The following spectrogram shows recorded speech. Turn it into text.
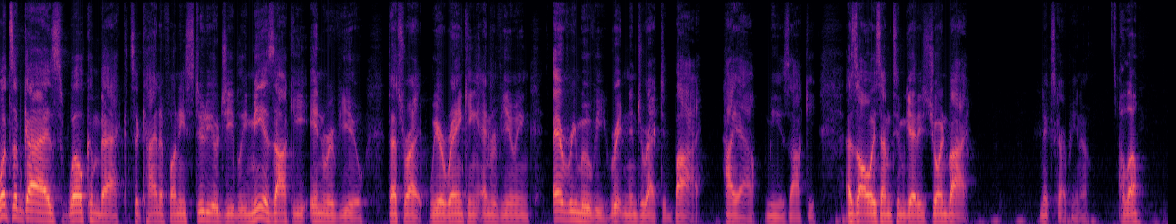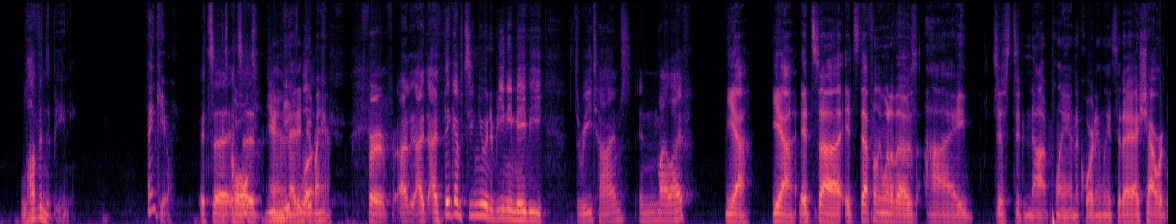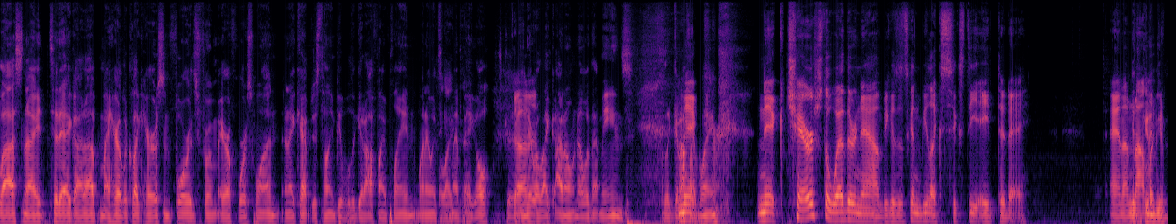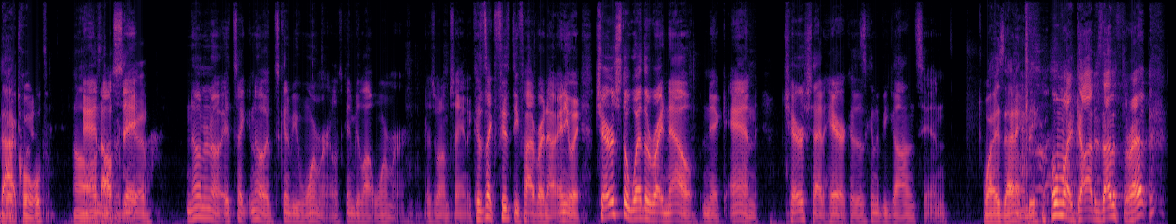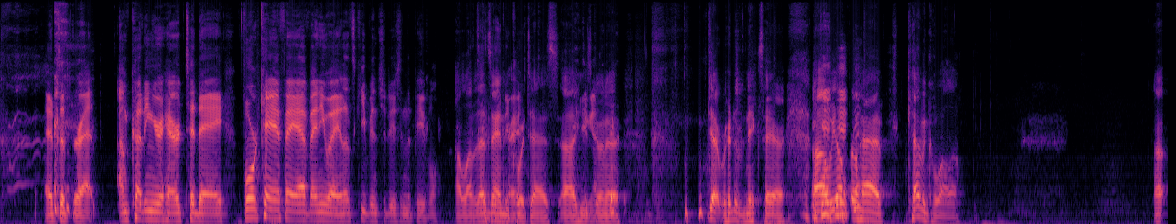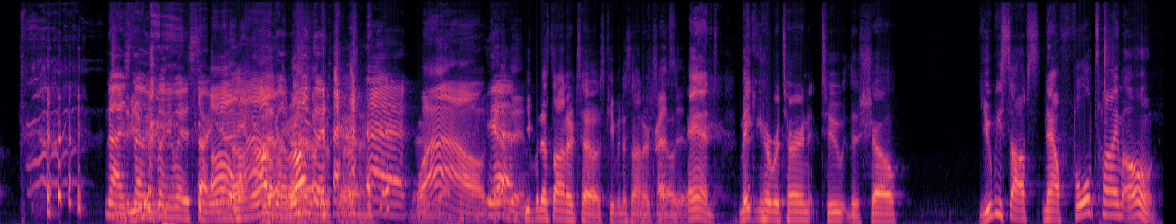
What's up, guys? Welcome back to Kind of Funny Studio Ghibli Miyazaki in review. That's right, we are ranking and reviewing every movie written and directed by Hayao Miyazaki. As always, I'm Tim Gettys, joined by Nick Scarpino. Hello. Loving the beanie. Thank you. It's a It's it's, a unique I did do look. my hair. For, for I, I- I think I've seen you in a beanie maybe three times in my life. Yeah. Yeah. It's uh it's definitely one of those I just did not plan accordingly today. I showered last night. Today I got up, my hair looked like Harrison Ford's from Air Force One, and I kept just telling people to get off my plane when I went to I get my that. bagel. It's good. Got And they it. were like, I don't know what that means. Like, get Nick. off my plane. Nick, cherish the weather now because it's going to be like 68 today, and I'm It's not gonna be looking that forward to it. cold. Oh, And I'll gonna be say- good. No, no, no. It's like no, it's going to be warmer. It's going to be a lot warmer. Is what I'm saying. Because it's like 55 right now. Anyway, cherish the weather right now, Nick, and cherish that hair because it's going to be gone soon. Why is that, Andy? Oh my God, is that a threat? It's a threat. I'm cutting your hair today for KFAF. Anyway, let's keep introducing the people. I love it. That's Andy great. Cortez. Uh, he's gonna get rid of Nick's hair. Uh, we also have Kevin Coelho. Uh, No, I just thought it was a funny way to start. You know, Oh, we're all wow. good. We're Yeah, all yeah, good. Wow, Yeah. Kevin. keeping us on our toes, keeping us on our toes, and making her return to the show. Ubisoft's now full-time own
